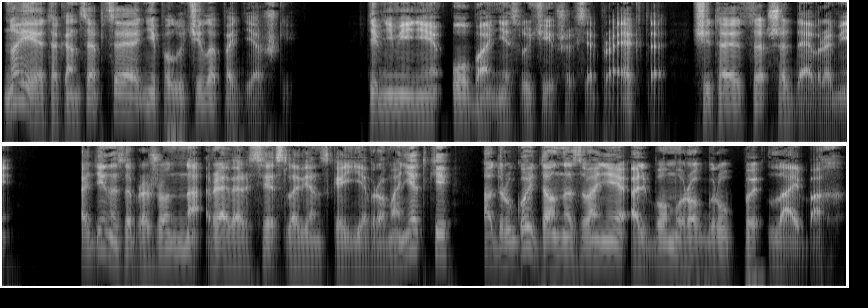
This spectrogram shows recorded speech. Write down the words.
но и эта концепция не получила поддержки. Тем не менее, оба не случившихся проекта считаются шедеврами. Один изображен на реверсе славянской евромонетки, а другой дал название альбому рок-группы «Лайбах».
